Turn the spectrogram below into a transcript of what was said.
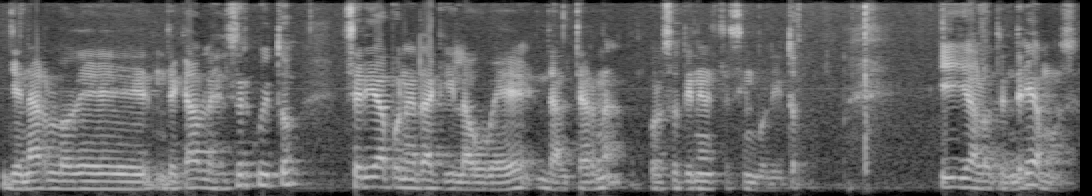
llenarlo de, cables el circuito, sería poner aquí la VE de alterna, por eso tiene este simbolito. Y ya lo tendríamos.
